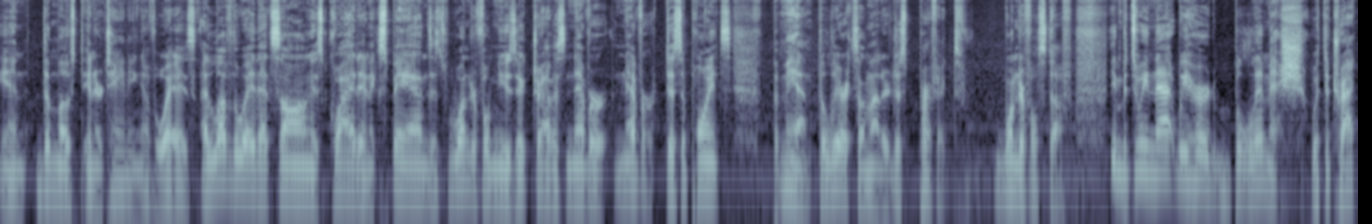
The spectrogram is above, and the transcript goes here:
in the most entertaining of ways. I love the way that song is quiet and expands. It's wonderful music. Travis never, never disappoints. But man, the lyrics on that are just perfect. Wonderful stuff. In between that, we heard Blemish with the track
